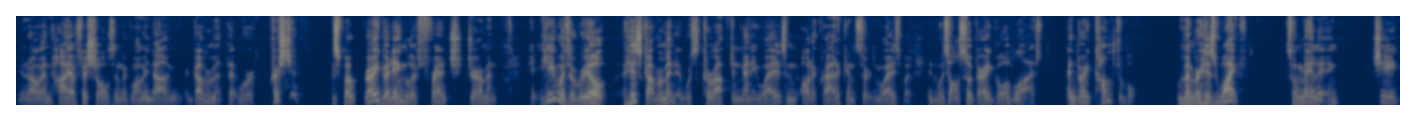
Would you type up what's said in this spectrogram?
you know, and high officials in the Kuomintang government that were Christian, spoke very good English, French, German. He, he was a real his government it was corrupt in many ways and autocratic in certain ways but it was also very globalized and very comfortable. Remember his wife Soong Meiling she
